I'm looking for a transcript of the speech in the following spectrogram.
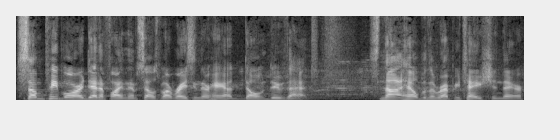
Some people are identifying themselves by raising their hand. Don't do that. It's not helping the reputation there.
